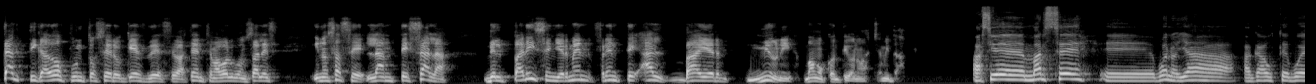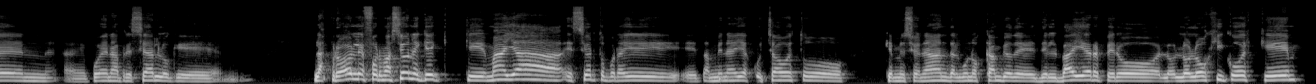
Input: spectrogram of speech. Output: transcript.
Táctica 2.0, que es de Sebastián Chamagol González y nos hace la antesala del Paris Saint Germain frente al Bayern Múnich. Vamos contigo nomás, Chamita. Así es, Marce. Eh, bueno, ya acá ustedes pueden, eh, pueden apreciar lo que las probables formaciones, que, que más allá, es cierto, por ahí eh, también haya escuchado esto que mencionaban de algunos cambios del Bayern, pero lo, lógico es que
